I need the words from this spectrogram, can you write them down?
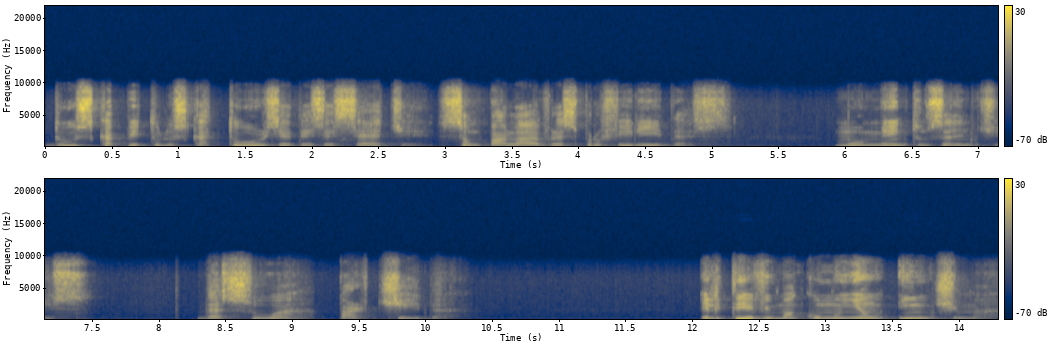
dos capítulos 14 a 17 são palavras proferidas momentos antes da sua partida. Ele teve uma comunhão íntima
